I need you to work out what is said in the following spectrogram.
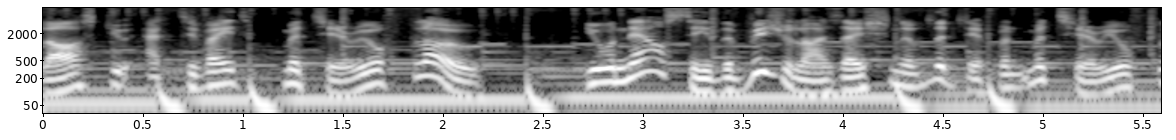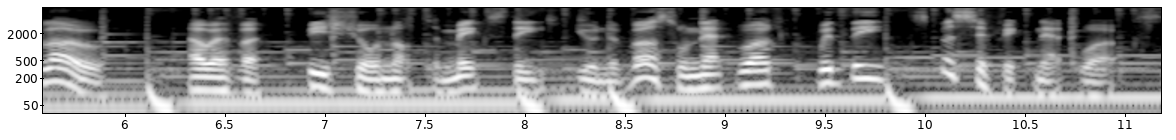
Last, you activate Material Flow. You will now see the visualization of the different material flow. However, be sure not to mix the universal network with the specific networks.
